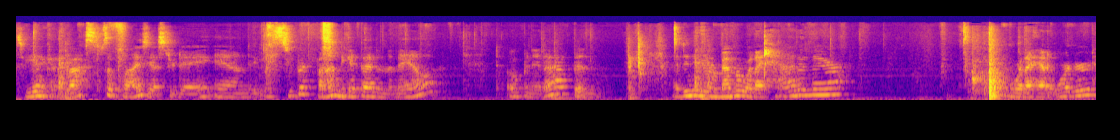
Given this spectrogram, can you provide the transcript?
So yeah, I got a box of supplies yesterday, and it was super fun to get that in the mail, to open it up, and I didn't even remember what I had in there, or what I had ordered.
